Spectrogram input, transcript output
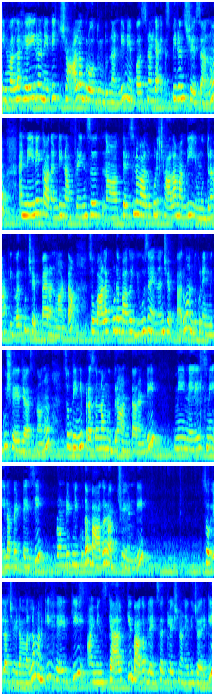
దీనివల్ల హెయిర్ అనేది చాలా చాలా గ్రోత్ ఉంటుందండి. నేను పర్సనల్గా ఎక్స్పీరియన్స్ చేశాను. అండ్ నేనే కాదండి నా ఫ్రెండ్స్ నా తెలిసిన వాళ్ళు కూడా చాలా మంది ఈ ముద్ర నాకు ఇదివరకు చెప్పారనమాట సో వాళ్ళకు కూడా బాగా యూజ్ అయిందని చెప్పారు. అందుకు నేను మీకు షేర్ చేస్తున్నాను. సో దీన్ని ప్రసన్న ముద్ర అంటారండి. మీ నెయిల్స్ని ఇలా పెట్టేసి రెండింటిని కూడా బాగా రబ్ చేయండి. సో ఇలా చేయడం వల్ల మనకి హెయిర్కి ఐ మీన్ స్కాల్ఫ్కి బాగా బ్లడ్ సర్క్యులేషన్ అనేది జరిగి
